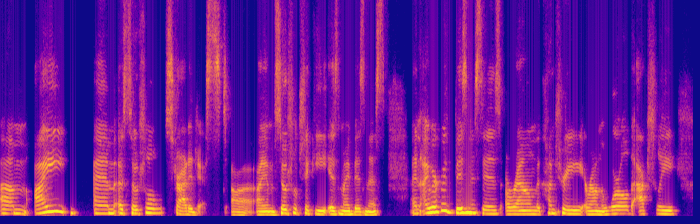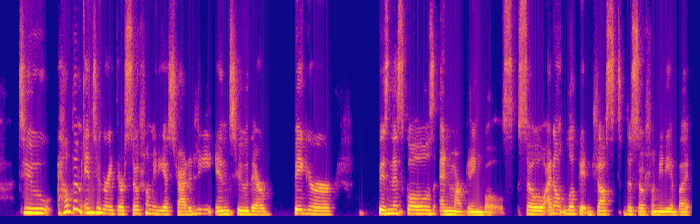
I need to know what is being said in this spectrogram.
Um, i am a social strategist. Uh, i am social chickie is my business and I work with businesses around the country, around the world, actually, to help them integrate their social media strategy into their bigger business goals and marketing goals. So I don't look at just the social media, but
